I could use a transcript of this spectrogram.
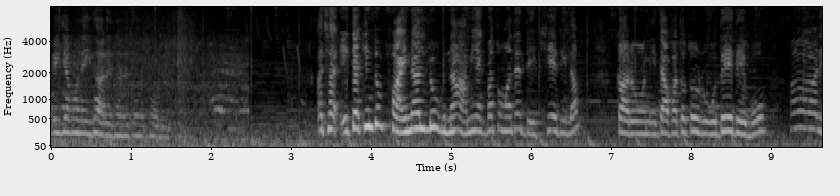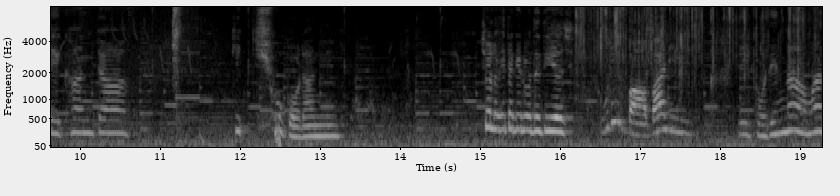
এই যেমন এই ধারে ধারে ধরে পড়ে আচ্ছা এটা কিন্তু ফাইনাল লুক না আমি একবার তোমাদের দেখিয়ে দিলাম। কারণ এটা আপাতত রোদে দেব। আর এখানটা কিচ্ছু করার নেই। চলো এটাকে রোদে দিয়ে আসি। ওরে বাবা রে এই কদিন না আমার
